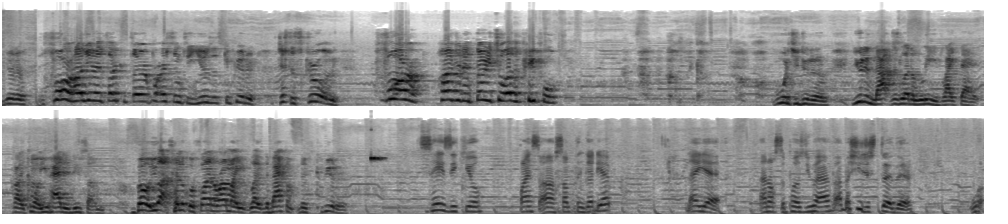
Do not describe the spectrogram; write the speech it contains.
you're the 433rd person to use this computer just to screw with me. 432 other people. Oh. What did you do to them? You did not just let them leave like that. Like, come on, you had to do something. Bro, you got tentacles flying around my, like, the back of the computer. Hey Ezekiel, find uh, something good yet? Not yet. I don't suppose you have. I bet she just stood there. Well,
